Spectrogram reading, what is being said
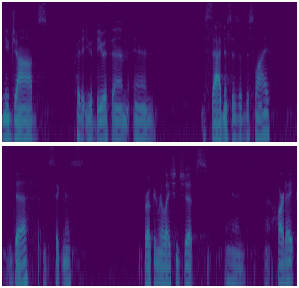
new jobs. Pray that you would be with them in the sadnesses of this life, death and sickness broken relationships and uh, heartache.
